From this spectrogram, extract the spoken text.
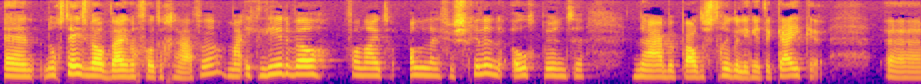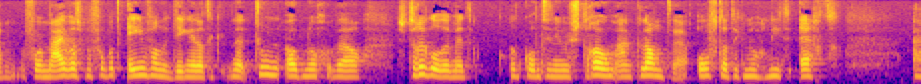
En nog steeds wel weinig fotografen. Maar ik leerde wel vanuit allerlei verschillende oogpunten naar bepaalde struggelingen te kijken. Um, voor mij was bijvoorbeeld een van de dingen dat ik toen ook nog wel struggelde met een continue stroom aan klanten. Of dat ik nog niet echt uh,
